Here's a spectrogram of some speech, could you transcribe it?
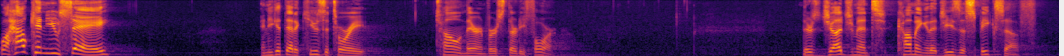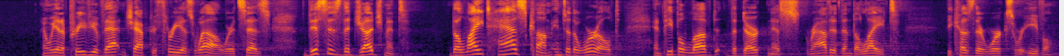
Well, how can you say? And you get that accusatory tone there in verse 34. There's judgment coming that Jesus speaks of. And we had a preview of that in chapter 3 as well, where it says, This is the judgment. The light has come into the world, and people loved the darkness rather than the light because their works were evil.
